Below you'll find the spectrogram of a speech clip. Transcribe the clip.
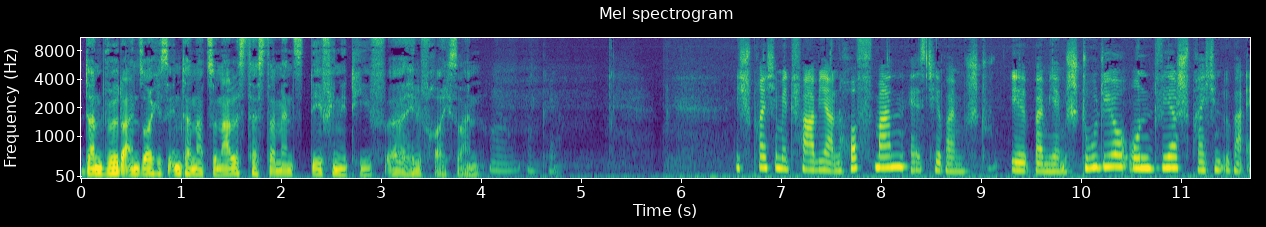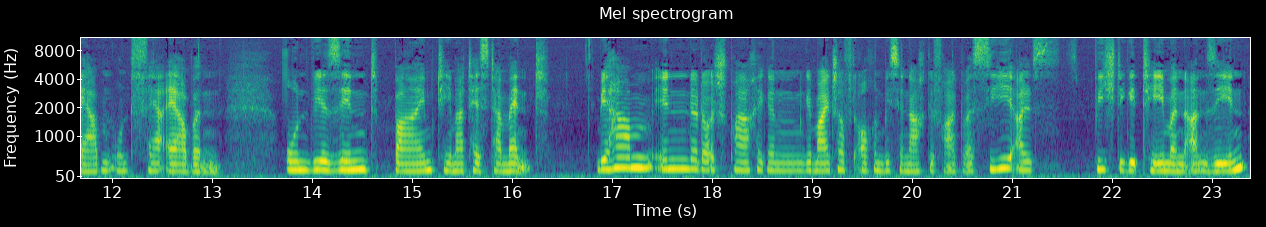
dann würde ein solches internationales Testament definitiv äh, hilfreich sein. Hm, okay. Ich spreche mit Fabian Hoffmann. Er ist hier beim, äh, bei mir im Studio und wir sprechen über Erben und Vererben. Und wir sind beim Thema Testament. Wir haben in der deutschsprachigen Gemeinschaft auch ein bisschen nachgefragt, was Sie als wichtige Themen ansehen.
